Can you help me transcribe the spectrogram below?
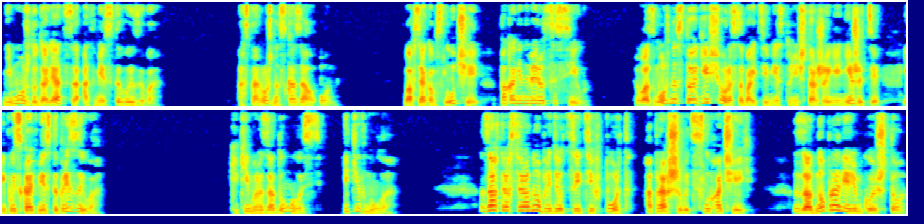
не может удаляться от места вызова. Осторожно сказал он. Во всяком случае, пока не наберется сил. Возможно, стоит еще раз обойти место уничтожения нежити и поискать место призыва. Кикимора задумалась и кивнула. «Завтра все равно придется идти в порт, опрашивать слухачей. Заодно проверим кое-что.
